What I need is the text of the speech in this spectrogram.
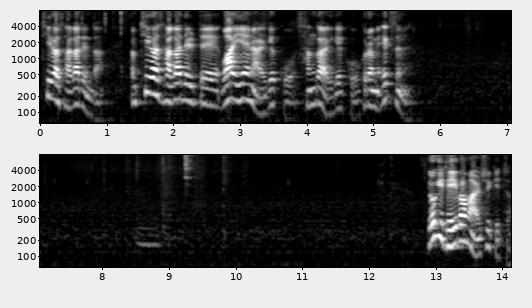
T가 4가 된다. 그럼 T가 4가 될 때 YN 알겠고 3가 알겠고 그러면 X는 여기 대입하면 알 수 있겠죠.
